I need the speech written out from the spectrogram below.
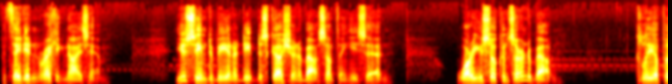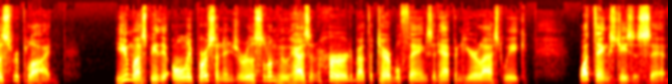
But they didn't recognize him. You seem to be in a deep discussion about something, he said. What are you so concerned about? Cleopas replied, You must be the only person in Jerusalem who hasn't heard about the terrible things that happened here last week. What things? Jesus said.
